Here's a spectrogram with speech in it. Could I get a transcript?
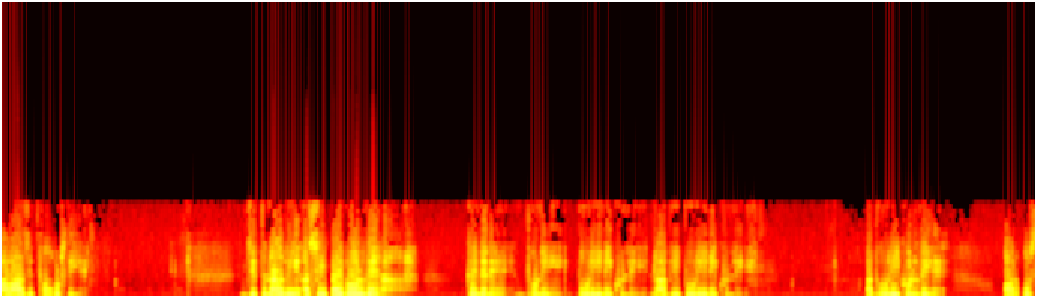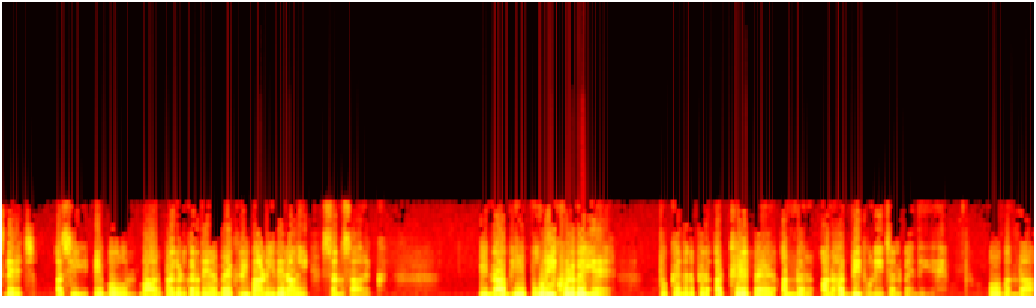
ਆਵਾਜ਼ ਇੱਥੋਂ ਉੱਠਦੀ ਹੈ ਜਿਤਨਾ ਵੀ ਅਸੀਂ ਪਏ ਬੋਲਦੇ ਹਾਂ ਕਹਿੰਦੇ ਨੇ ਧੁਨੀ ਪੂਰੀ ਨਹੀਂ ਖੁੱਲੀ ਨਾਭੀ ਪੂਰੀ ਨਹੀਂ ਖੁੱਲੀ ਅਧੂਰੀ ਖੁੱਲਦੀ ਹੈ ਔਰ ਉਸ ਦੇ ਵਿੱਚ ਅਸੀਂ ਇਹ ਬੋਲ ਬਾਰ ਪ੍ਰਗਟ ਕਰਦੇ ਹਾਂ ਬੈਖਰੀ ਬਾਣੀ ਦੇ ਰਾਹੀਂ ਸੰਸਾਰਿਕ ਇਹ ਨਾਭੀ ਪੂਰੀ ਖੁੱਲ ਗਈ ਹੈ ਤੋ ਕਹਿੰਦੇ ਨੇ ਫਿਰ ਅੱਠੇ ਪੈਰ ਅੰਦਰ ਅਨਹਦ ਦੀ ਧੁਨੀ ਚੱਲ ਪੈਂਦੀ ਹੈ ਉਹ ਬੰਦਾ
